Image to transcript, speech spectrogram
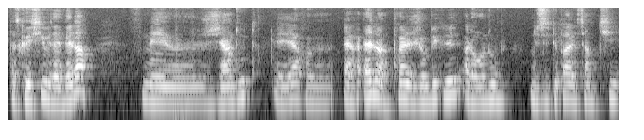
parce que ici vous avez là, mais euh, j'ai un doute. Et R, RL, après j'ai oublié, alors on oublie N'hésitez pas à laisser un petit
